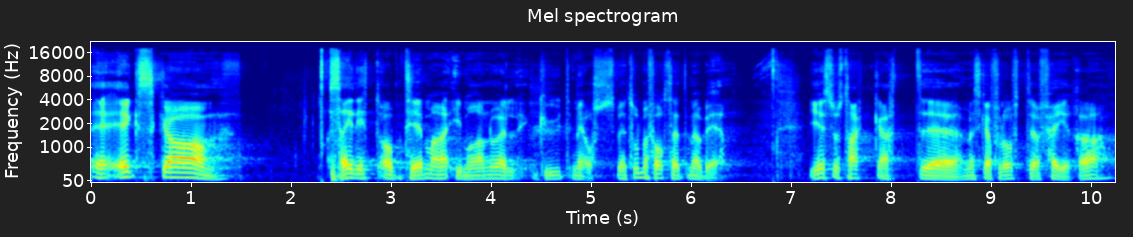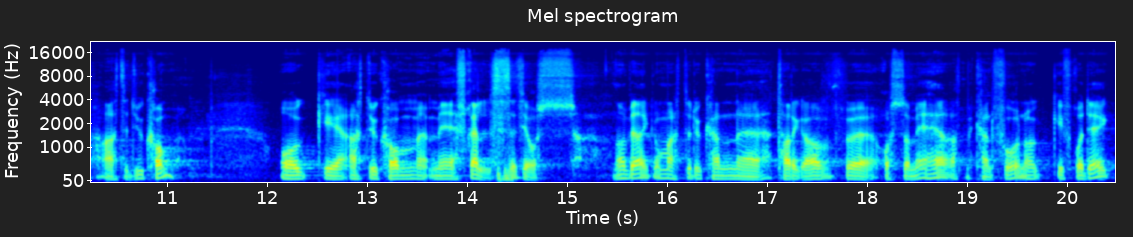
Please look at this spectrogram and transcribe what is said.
eh, jeg skal si litt om temaet Immanuel, Gud med oss. Men jeg tror vi fortsetter med å be. Jesus, takk at uh, vi skal få lov til å feire at du kom, og uh, at du kom med frelse til oss. Nå ber jeg om at du kan uh, ta deg av oss som er her, at vi kan få noe fra deg,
